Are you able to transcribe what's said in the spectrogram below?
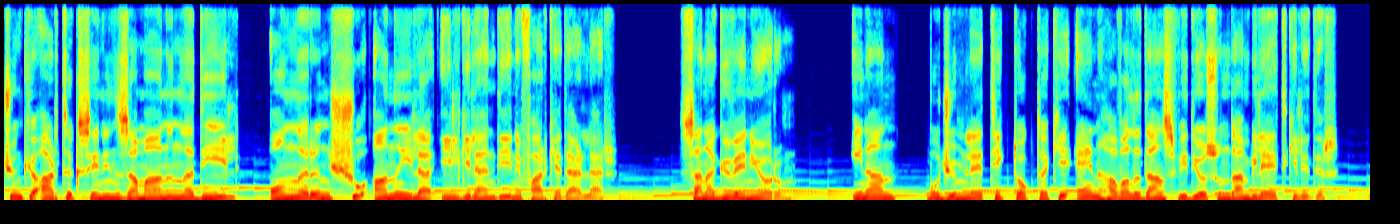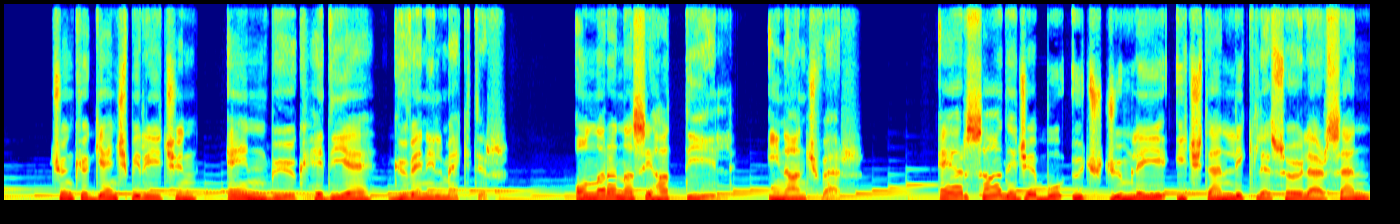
Çünkü artık senin zamanınla değil, onların şu anıyla ilgilendiğini fark ederler. Sana güveniyorum. İnan, bu cümle TikTok'taki en havalı dans videosundan bile etkilidir. Çünkü genç biri için en büyük hediye güvenilmektir. Onlara nasihat değil, inanç ver. Eğer sadece bu üç cümleyi içtenlikle söylersen,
